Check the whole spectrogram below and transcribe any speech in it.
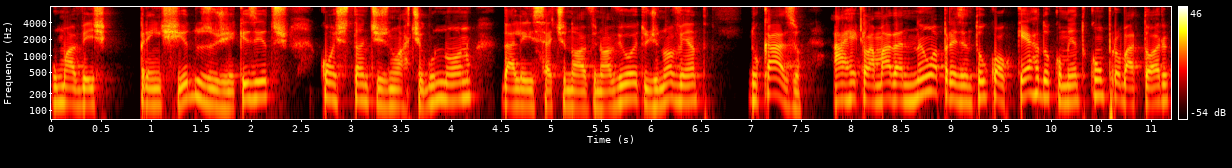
uma vez preenchidos os requisitos constantes no artigo 9 da Lei 7998 de 90. No caso, a reclamada não apresentou qualquer documento comprobatório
